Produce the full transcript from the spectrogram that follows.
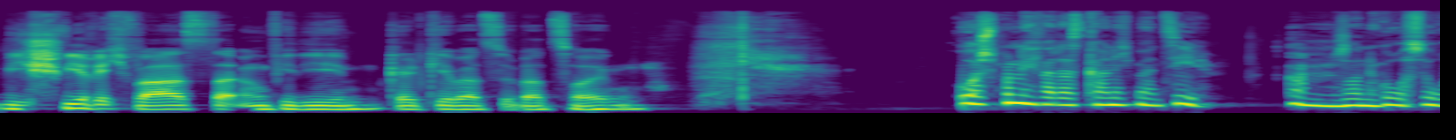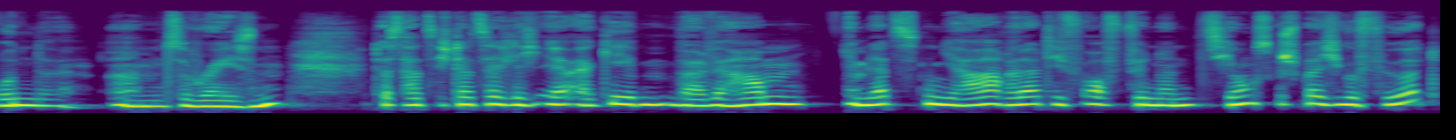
wie schwierig war es, da irgendwie die Geldgeber zu überzeugen? Ursprünglich war das gar nicht mein Ziel so eine große Runde ähm, zu raisen. Das hat sich tatsächlich eher ergeben, weil wir haben im letzten Jahr relativ oft Finanzierungsgespräche geführt,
